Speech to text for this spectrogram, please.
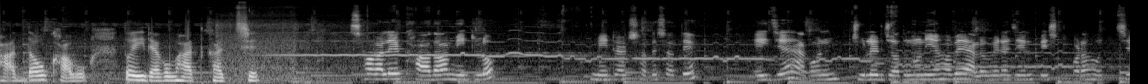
ভাত দাও, খাব। তো এই দেখো ভাত খাচ্ছে। সকালের খাওয়া দাওয়া মিটলো। মেটার সাথে সাথে এই যে এখন চুলের যত্ন নেওয়া হবে, অ্যালোভেরা জেল পেস্ট করা হচ্ছে।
